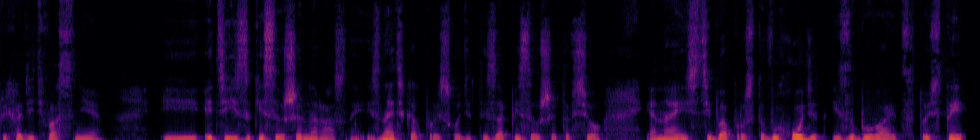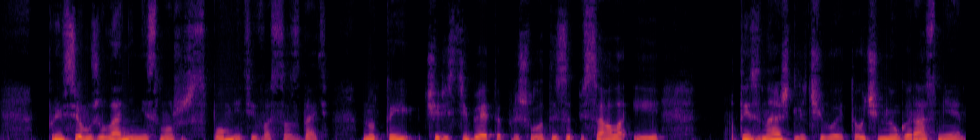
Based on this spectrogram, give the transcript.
приходить во сне. И эти языки совершенно разные. И знаете, как происходит? Ты записываешь это все, и она из тебя просто выходит и забывается. То есть ты при всем желании не сможешь вспомнить и воссоздать. Но ты через тебя это пришло, ты записала, и ты знаешь, для чего это. Очень много раз мне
